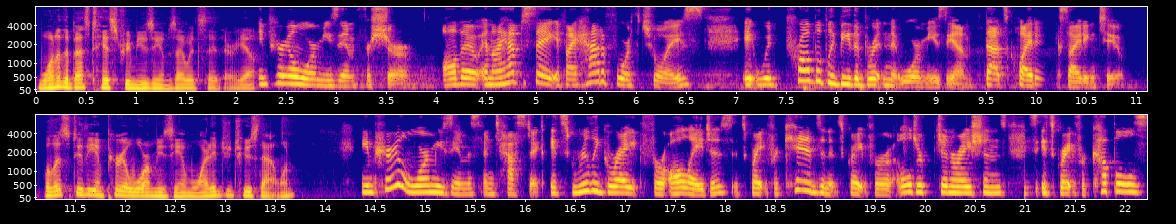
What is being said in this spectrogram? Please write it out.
One of the best history museums, I would say there. Yeah. Imperial War Museum for sure. Although, and I have to say, if I had a fourth choice, it would probably be the Britain at War Museum. That's quite exciting too. Well, let's do the Imperial War Museum. Why did you choose that one? The Imperial War Museum is fantastic. It's really great for all ages. It's great for kids and it's great for older generations. It's, it's great for couples.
